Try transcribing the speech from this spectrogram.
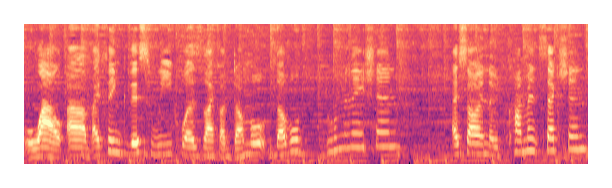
wow. Um, I think this week was like a double double elimination. I saw in the comment section.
